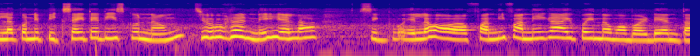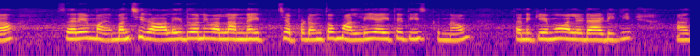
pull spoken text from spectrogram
ఇలా కొన్ని పిక్స్ అయితే తీసుకున్నాం. చూడండి ఎలా సిగ్గు ఎలా ఫన్నీ ఫన్నీగా అయిపోయిందో మా బర్త్డే అంతా. సరే మ- మంచి రాలేదు అని వాళ్ళ అన్నయ్య చెప్పడంతో మళ్ళీ అయితే తీసుకున్నాం. తనకేమో వాళ్ళ డాడీకి ఆ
